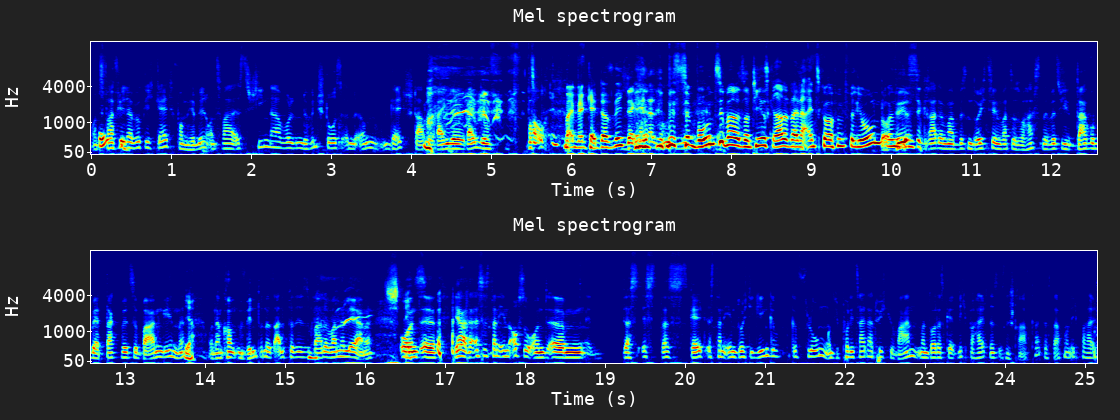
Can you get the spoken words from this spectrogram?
Und zwar Oh. fiel da wirklich Geld vom Himmel. Und zwar ist schien da wohl ein Windstoß in irgendeinen Geldstapel reinge, reingefaucht. ich meine, wer kennt das nicht? Kennt das? Du bist im Wohnzimmer, sortierst gerade deine 1,5 Millionen und willst du gerade mal ein bisschen durchzählen, was du so hast, ne? willst du wie Dagobert Duck, willst du baden gehen, ne? Ja. Und dann kommt ein Wind und ist alles plötzlich ist Badewanne leer, ne? Und äh, ja, da ist es dann eben auch so. Und ähm, das ist, das Geld ist dann eben durch die Gegend ge geflogen und die Polizei hat natürlich gewarnt, man soll das Geld nicht behalten, das ist eine Straftat, das darf man nicht behalten.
